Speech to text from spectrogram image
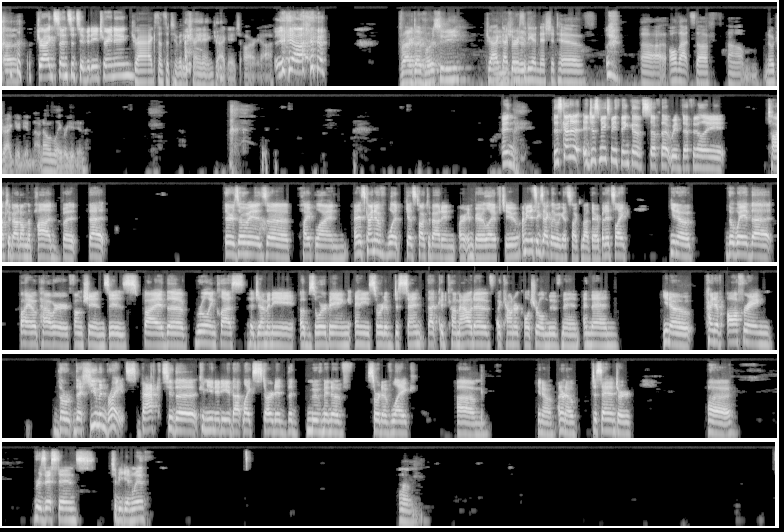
uh, drag sensitivity training. Drag sensitivity training, drag HR, yeah. Yeah. Drag diversity. Drag initiative. diversity initiative, uh, all that stuff. Um, no drag union, though, no labor union. And this kind of it just makes me think of stuff that we've definitely talked about on the pod but that there's always a pipeline and it's kind of what gets talked about in art in bear life too. I mean it's exactly what gets talked about there but it's like you know the way that biopower functions is by the ruling class hegemony absorbing any sort of dissent that could come out of a countercultural movement and then you know kind of offering the the human rights back to the community that like started the movement of sort of like um you know i don't know dissent or uh resistance to begin with. Um,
